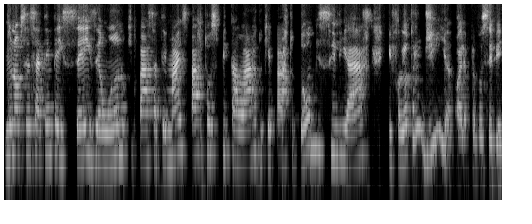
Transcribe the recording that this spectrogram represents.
1970 76 é um ano que passa a ter mais parto hospitalar do que parto domiciliar. E foi outro dia, olha para você ver.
